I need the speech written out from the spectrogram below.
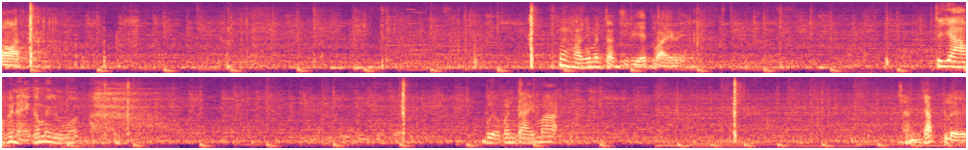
ลอด เมื่อคราวนี้มันจับ GPS ไวเว้ยจะยาวไปไหนก็ไม่รู้อะ เบื่อบันไดมาก ฉันยับเลย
